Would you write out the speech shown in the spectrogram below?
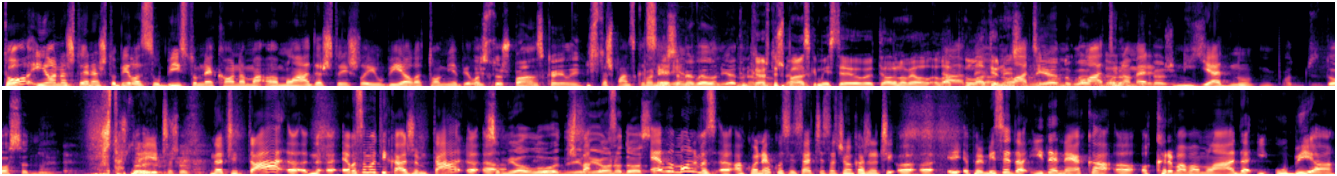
To i ono što je nešto bila sa ubistvom, neka ona ma- mlada što je išla i ubijala, to mi je bila Isto španska ili? isto španska Pa serija. nisam ja gledao ni jednu. Kad kažete španski, mislite ove telenovela, lat, Da, latino. nisam latino, ni jednu gledao, moram ti kažem. ni jednu. Pa, dosadno je. Šta pričaš? Znači, ta, e, e, evo samo ti kažem, ta... e, Sam ja lud Špa- ili ono dosadno? Evo, molim vas, ako neko se seća, sad ću vam kažem, znači, je da ide neka krvava mlada i ubija.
